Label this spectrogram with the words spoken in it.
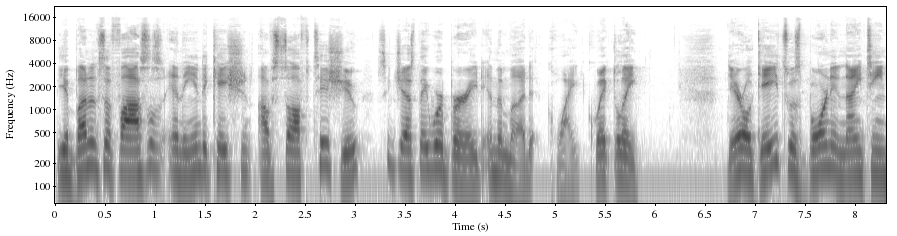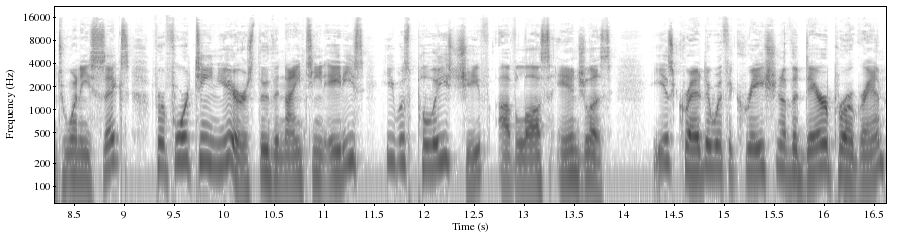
The abundance of fossils and the indication of soft tissue suggest they were buried in the mud quite quickly. Daryl Gates was born in 1926. For 14 years through the 1980s, he was police chief of Los Angeles. He is credited with the creation of the DARE program,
